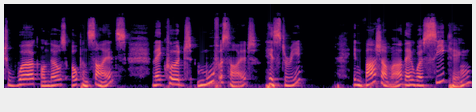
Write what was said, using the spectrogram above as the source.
to work on those open sites. They could move aside history. In Warsaw, they were seeking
